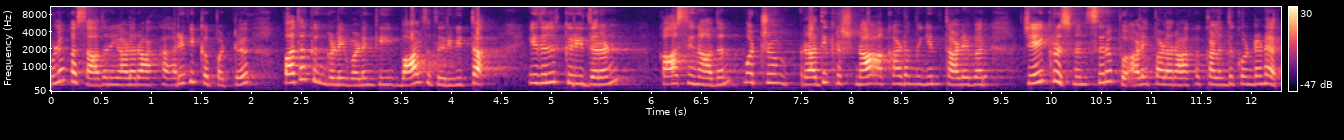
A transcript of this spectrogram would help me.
உலக சாதனையாளராக அறிவிக்கப்பட்டு பதக்கங்களை வழங்கி வாழ்த்து தெரிவித்தார். இதில் கிரிதரன் காசிநாதன் மற்றும் ரதிகிருஷ்ணா அகாடமியின் தலைவர் ஜெயகிருஷ்ணன் சிறப்பு அழைப்பாளராக கலந்து கொண்டனர்.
